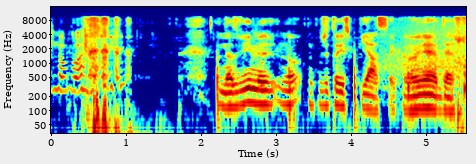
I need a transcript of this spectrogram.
No właśnie. Nazwijmy, no, że to jest piasek, no nie deszcz.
